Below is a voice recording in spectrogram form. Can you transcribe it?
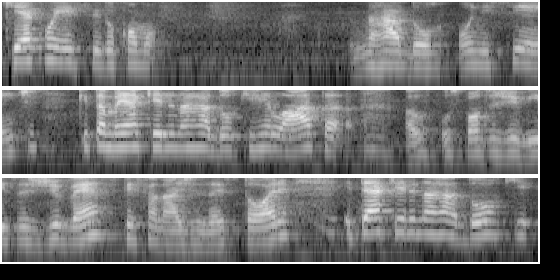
que é conhecido como narrador onisciente, que também é aquele narrador que relata uh, os pontos de vista de diversos personagens da história, e tem aquele narrador que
